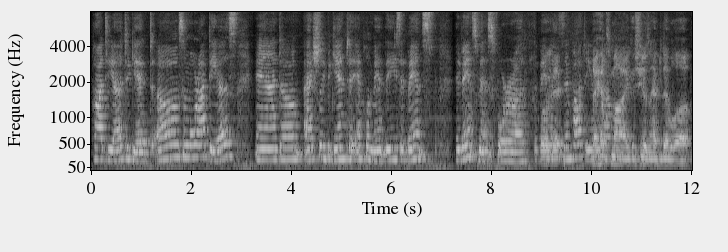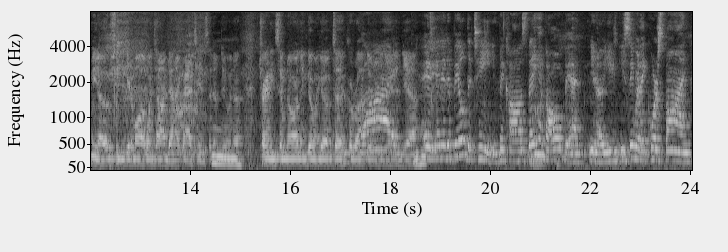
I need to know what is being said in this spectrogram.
Pattaya to get uh, some more ideas and um, actually begin to implement these advanced advancements for uh, the Well, families in Pattaya. That helps Mai because she doesn't have to double up. You know, she can get them all at one time down at Patty instead of doing a training seminar, then going up to Korat Right. doing it again. Yeah. and, and it'll build the team because they have all been, you know, you, you see where they correspond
